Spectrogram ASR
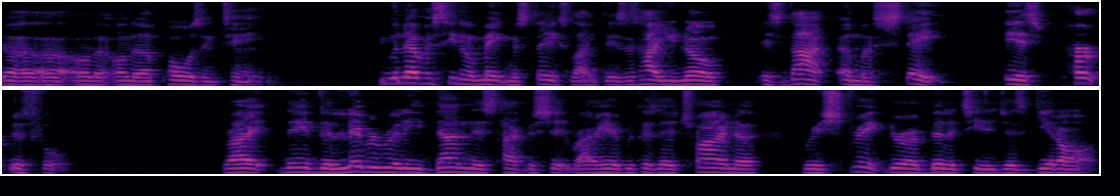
uh, on the on the opposing team. You would never see them make mistakes like this. It's how you know it's not a mistake. It's purposeful right? They've deliberately done this type of shit right here because they're trying to restrict your ability to just get off.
